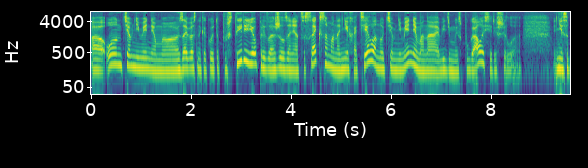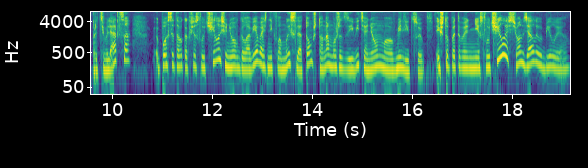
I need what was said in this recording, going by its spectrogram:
А он, тем не менее, э, завез на какой-то пустырь ее, предложил заняться сексом, она не хотела, но тем не менее она, видимо, испугалась и решила не сопротивляться. После того, как все случилось, у него в голове возникла мысль о том, что она может заявить о нем э, в милицию. И чтобы этого не случилось, он взял и убил ее.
